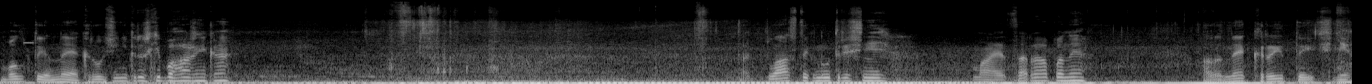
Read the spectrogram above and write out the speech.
Болти не кручені кришки багажника. Так, пластик внутрішній. Має царапини, але не критичні.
